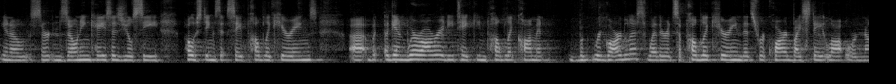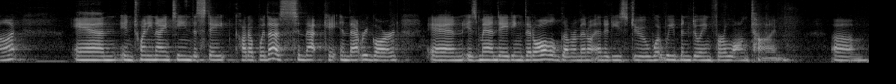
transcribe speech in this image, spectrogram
You know, certain zoning cases, you'll see postings that say public hearings. Uh, But again, we're already taking public comment regardless, whether it's a public hearing that's required by state law or not. And in 2019, the state caught up with us in that, in that regard and is mandating that all governmental entities do what we've been doing for a long time. Um,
